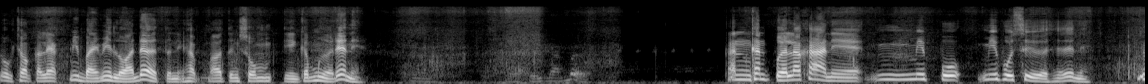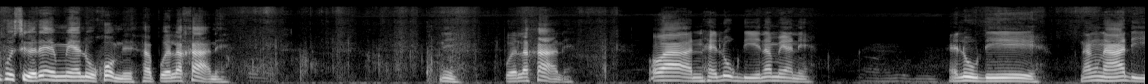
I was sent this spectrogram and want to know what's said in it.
ลูกช็อกโกแลตมีใบมีหลอนเด้อตัวนี้ครับเอาถึงสมเองกับมือได้อนี่คันคันเปิดราคานี่มีผู้มีผู้ซื้อได้อนี่มีผู้ซื้อได้แม่ลูกคมนี่ถ้าเปิดราคานี่นี่ เปิดราคานี่เพ ราะว่าอันให้ลูกดีนะแม่นี่ ให้ลูกดีนังหนาดี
